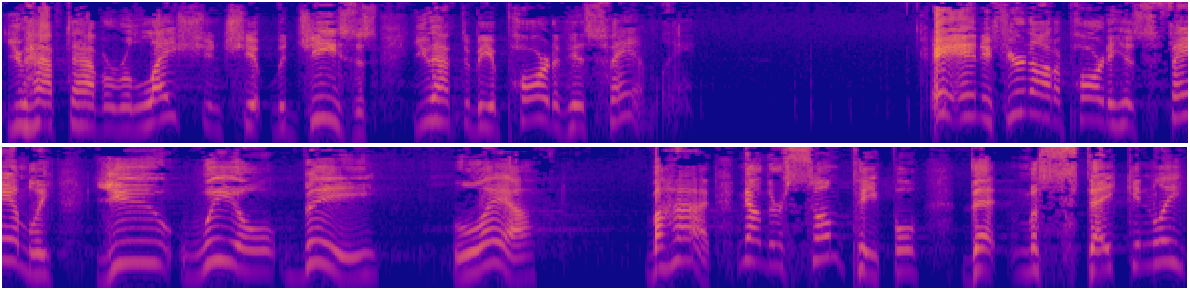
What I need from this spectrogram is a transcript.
you have to have a relationship with Jesus. You have to be a part of his family. And if you're not a part of his family, you will be left behind. Now, there's some people that mistakenly,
